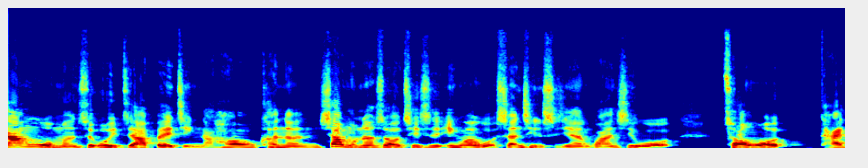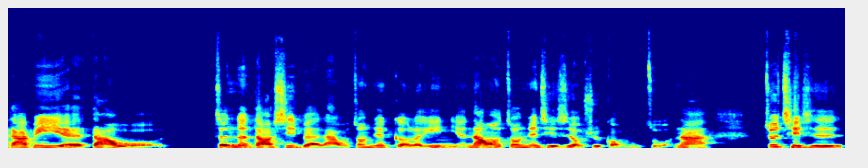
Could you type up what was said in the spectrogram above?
当我们是物理治疗背景，然后可能像我那时候，其实因为我申请时间的关系，我从我台大毕业到我真的到西北来，我中间隔了一年。那我中间其实有去工作，那就其实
